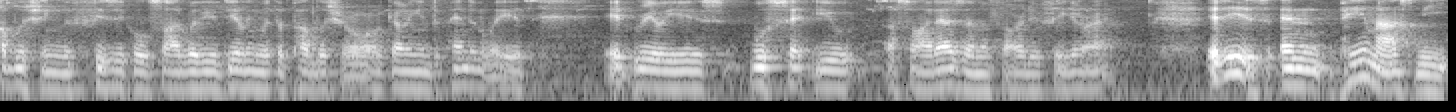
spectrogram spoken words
publishing, the physical side, whether you're dealing with a publisher or going independently, it, it really is will set you aside as an authoritative figure, right? it is. And Pam asked me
